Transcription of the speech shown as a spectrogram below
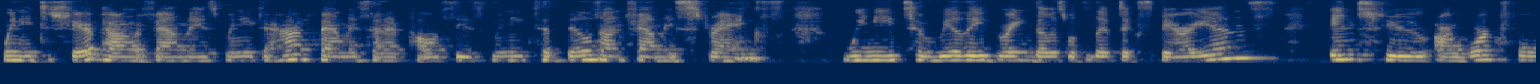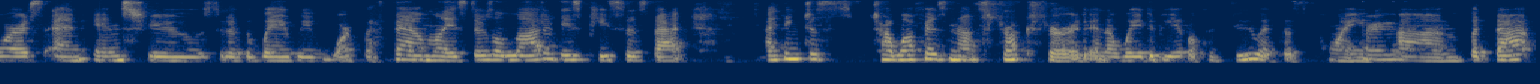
we need to share power with families. We need to have family centered policies. We need to build on family strengths. We need to really bring those with lived experience into our workforce and into sort of the way we work with families. There's a lot of these pieces that I think just child welfare is not structured in a way to be able to do at this point. Right. Um, but that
